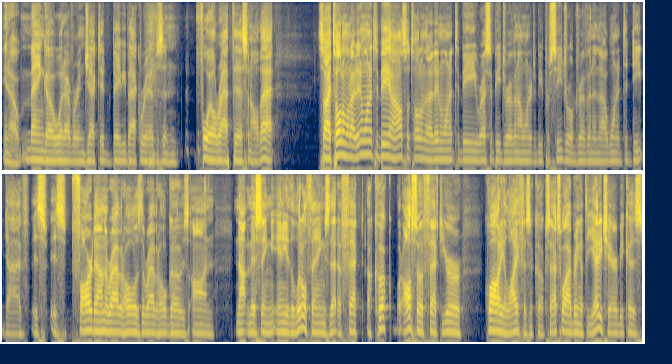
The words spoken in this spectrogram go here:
you know mango whatever injected baby back ribs and foil wrap this and all that so I told him what I didn't want it to be, and I also told him that I didn't want it to be recipe driven. I wanted it to be procedural driven, and that I wanted to deep dive as as far down the rabbit hole as the rabbit hole goes on not missing any of the little things that affect a cook, but also affect your quality of life as a cook. So that's why I bring up the Yeti chair because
